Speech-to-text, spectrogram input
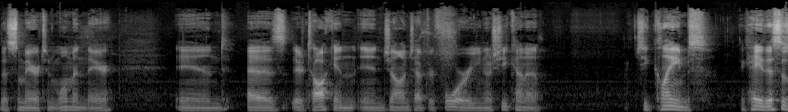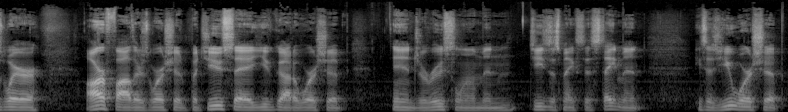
the Samaritan woman there. And as they're talking in John chapter four, you know, she kind of she claims like, "Hey, this is where our fathers worship, but you say you've got to worship in Jerusalem." And Jesus makes this statement. He says, "You worship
